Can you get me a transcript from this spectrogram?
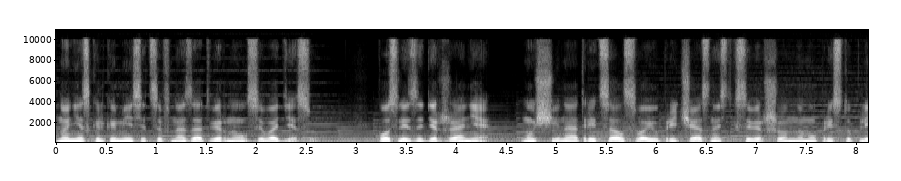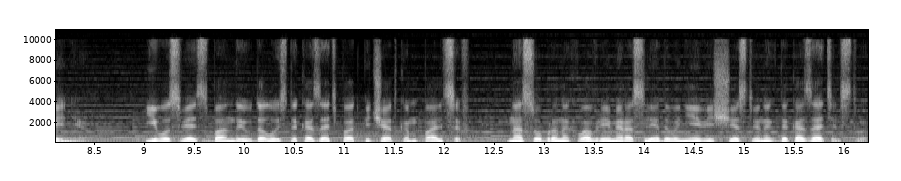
но несколько месяцев назад вернулся в Одессу. После задержания мужчина отрицал свою причастность к совершенному преступлению. Его связь с бандой удалось доказать по отпечаткам пальцев, на собранных во время расследования вещественных доказательствах.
